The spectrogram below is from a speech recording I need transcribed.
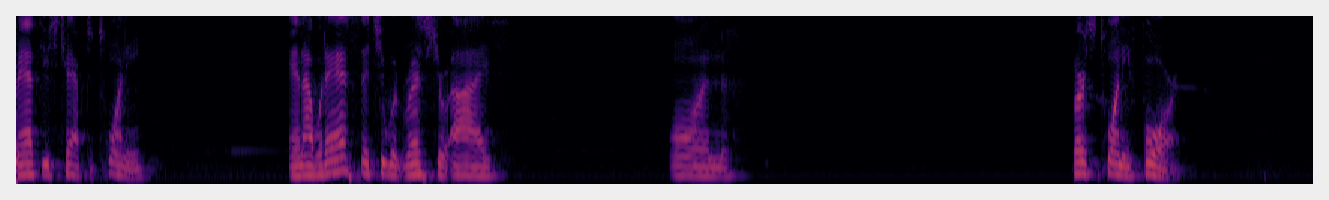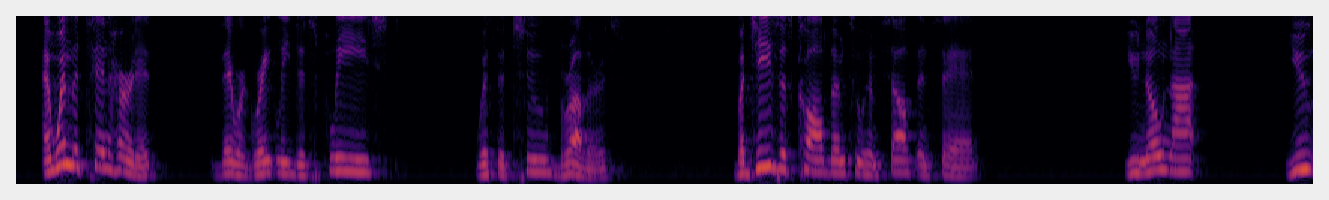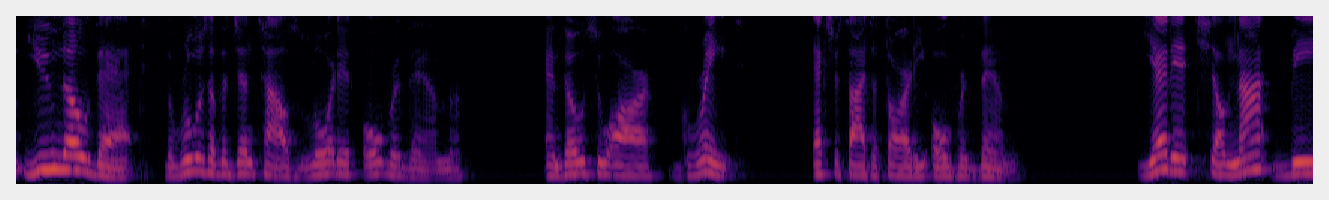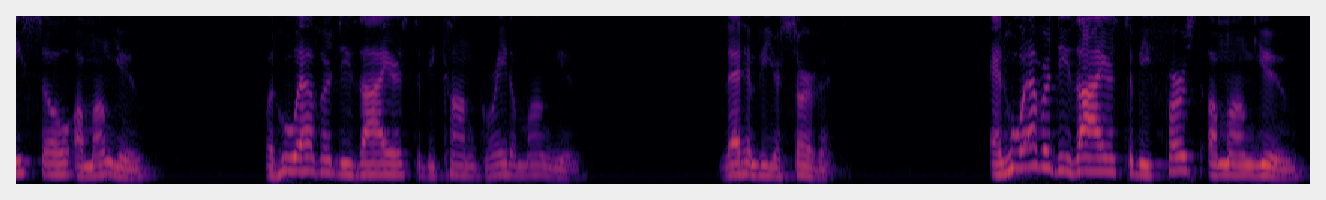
Matthew's chapter 20. And I would ask that you would rest your eyes on verse 24. And when the ten heard it, they were greatly displeased with the two brothers. But Jesus called them to himself and said, You know not, you, you know that the rulers of the Gentiles lord it over them, and those who are great exercise authority over them. Yet it shall not be so among you, but whoever desires to become great among you, let him be your servant. And whoever desires to be first among you,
